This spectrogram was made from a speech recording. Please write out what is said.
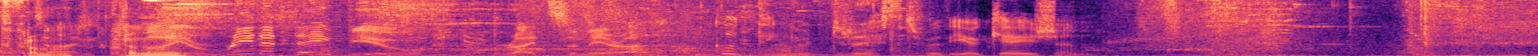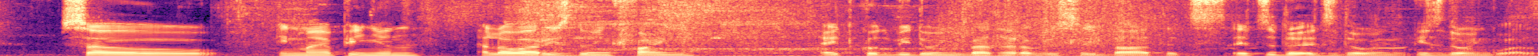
from from me. right, Samira? Good thing you're dressed for the occasion. So, in my opinion, LOR is doing fine. It could be doing better, obviously, but it's it's it's doing it's doing well,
